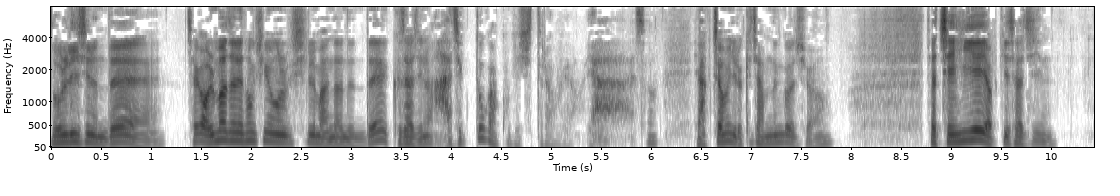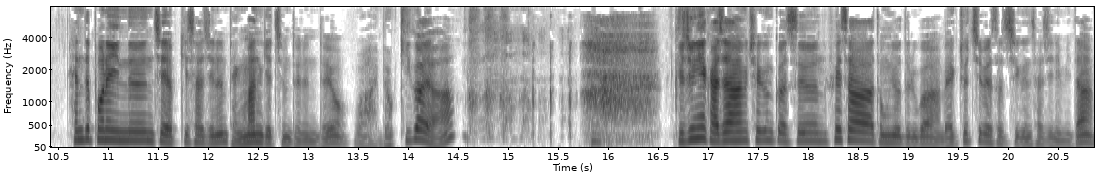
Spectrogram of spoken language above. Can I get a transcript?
놀리시는데 제가 얼마 전에 성시경 씨를 만났는데 그 사진을 아직도 갖고 계시더라고요. 야, 그래서 약점을 이렇게 잡는 거죠. 자, 제2의 엽기 사진. 핸드폰에 있는 제 엽기 사진은 100만 개쯤 되는데요. 와, 몇 기가야? 그 중에 가장 최근 것은 회사 동료들과 맥주집에서 찍은 사진입니다.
